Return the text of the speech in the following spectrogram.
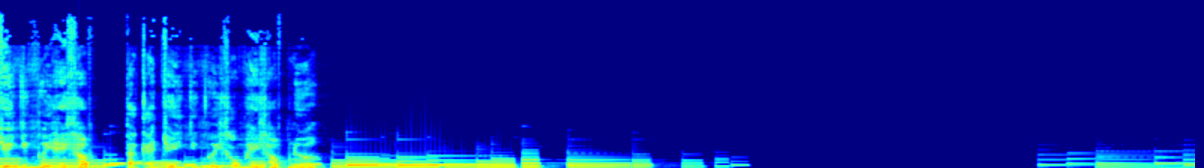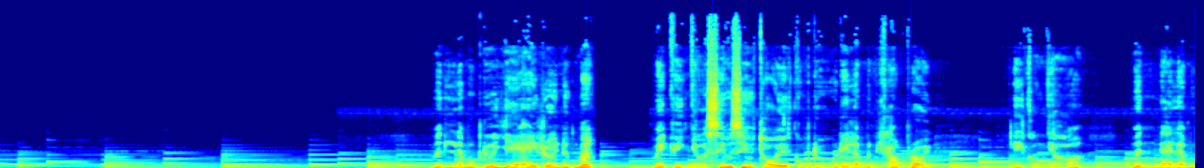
chuyện những người hay khóc và cả chuyện những người không hay khóc nữa. Mình là một đứa dễ hay rơi nước mắt Mấy chuyện nhỏ xíu xiu thôi cũng đủ để làm mình khóc rồi. Ngày còn nhỏ, mình đã là một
